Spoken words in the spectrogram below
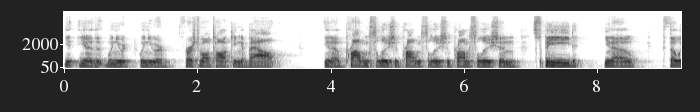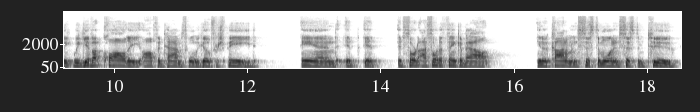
you, you know, the, when you were when you were first of all talking about, you know, problem solution, problem solution, problem solution, speed. You know, so we we give up quality oftentimes when we go for speed, and it it it sort of I sort of think about, you know, Kahneman system one and system two.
